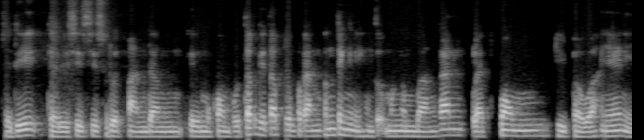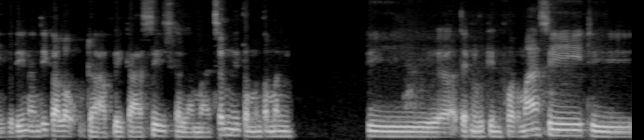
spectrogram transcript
Jadi dari sisi sudut pandang ilmu komputer kita berperan penting nih untuk mengembangkan platform di bawahnya ini. Jadi nanti kalau udah aplikasi segala macam nih teman-teman di eh, teknologi informasi, di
